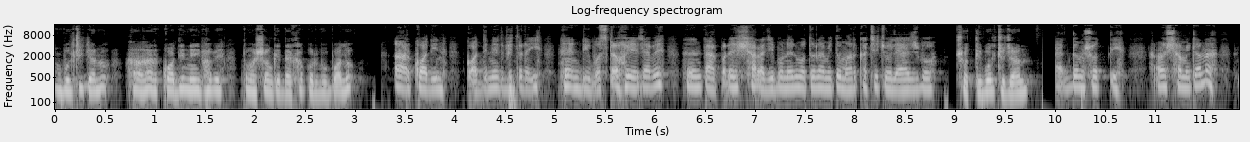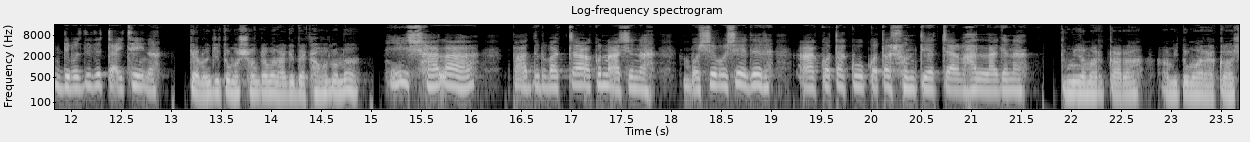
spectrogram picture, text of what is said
বলছি জানো হ্যাঁ আর কদিন এইভাবে তোমার সঙ্গে দেখা করব বলো। আর কদিন কদিনের ভিতরেই ডিভোর্সটা হয়ে যাবে। তারপরে সারা জীবনের মতন আমি তোমার কাছে চলে আসব। সত্যি বলছো জান? একদম সত্যি। আমার স্বামীটা না ডিভোর্স দিতে চাইছেই না। কেন যে তোমার সঙ্গে আমার আগে দেখা হলো না? এই শালা পাদুর বাচ্চা এখন আসে না। বসে বসে এদের আ কথা কু কথা শুনতে হচ্ছে আর ভালো লাগে না। তুমি আমার তারা আমি তোমার আকাশ।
